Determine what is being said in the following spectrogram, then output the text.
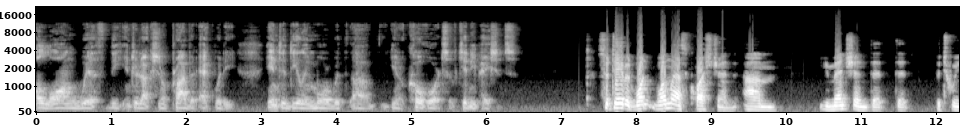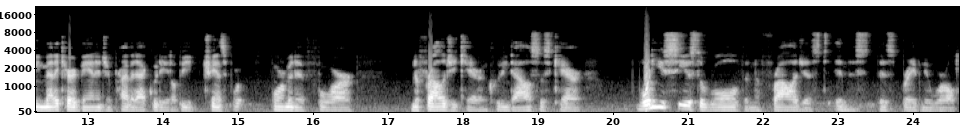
along with the introduction of private equity into dealing more with, um, you know, cohorts of kidney patients. So, David, one one last question. Um, you mentioned that that between Medicare Advantage and private equity, it'll be transformative for nephrology care, including dialysis care. What do you see as the role of the nephrologist in this this brave new world?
